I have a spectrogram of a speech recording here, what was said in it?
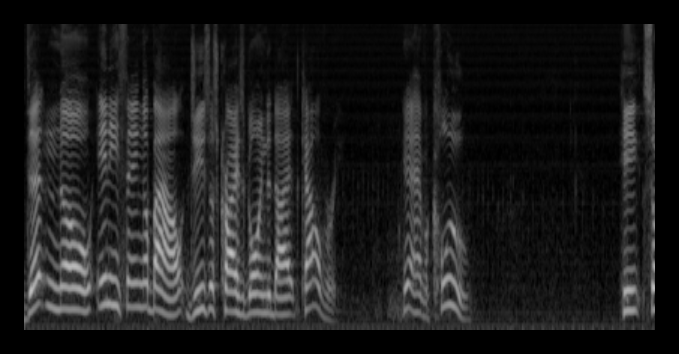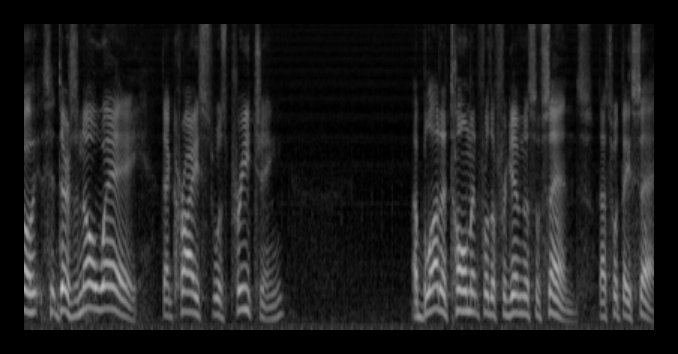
didn't know anything about Jesus Christ going to die at Calvary. He didn't have a clue. He, so there's no way that Christ was preaching a blood atonement for the forgiveness of sins. That's what they say.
